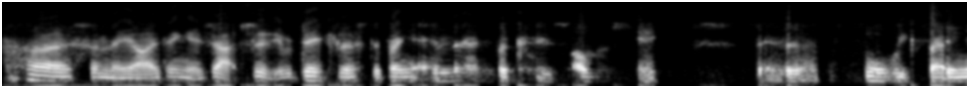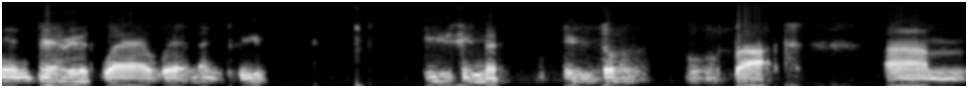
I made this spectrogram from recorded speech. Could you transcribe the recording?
personally, I think it's absolutely ridiculous to bring it in there because obviously there's a four week bedding in period where we're meant to be using the new tools, but um,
